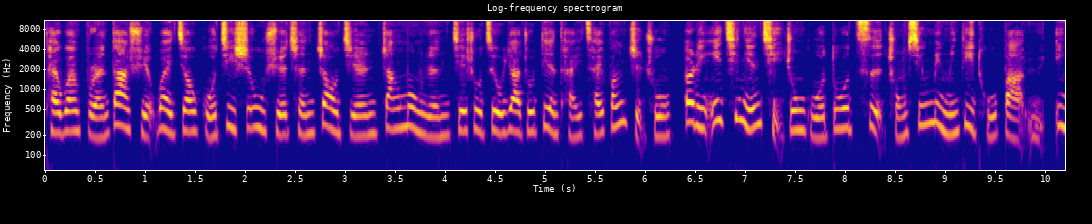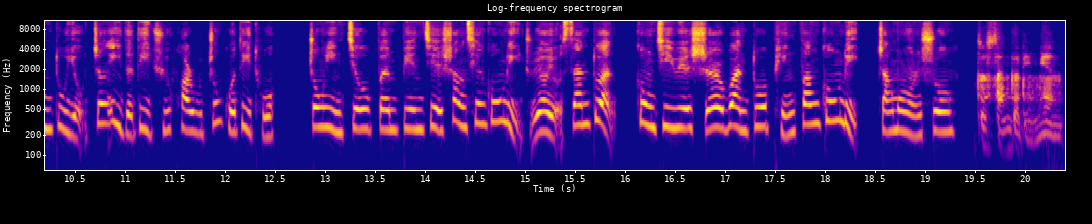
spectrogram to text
台湾辅仁大学外交国际事务学程召集人张梦仁接受自由亚洲电台采访指出，二零一七年起，中国多次重新命名地图，把与印度有争议的地区划入中国地图。中印纠纷边界上千公里，主要有三段，共计约十二万多平方公里。张梦仁说：“这三个里面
